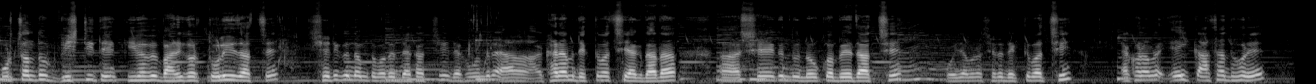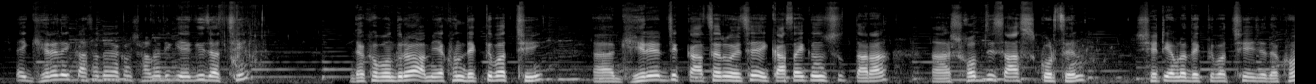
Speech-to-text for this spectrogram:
প্রচণ্ড বৃষ্টিতে কীভাবে বাড়িঘর তলিয়ে যাচ্ছে, সেটি কিন্তু আমি তোমাদের দেখাচ্ছি। দেখো বন্ধুরা এখানে আমি দেখতে পাচ্ছি এক দাদা সে কিন্তু নৌকা বেয়ে যাচ্ছে। ওই যে আমরা সেটা দেখতে পাচ্ছি। এখন আমরা এই কাঁচা ধরে, এই ঘেরের এই কাঁচা ধরে এখন সামনের দিকে এগিয়ে যাচ্ছি। দেখো বন্ধুরা, আমি এখন দেখতে পাচ্ছি ঘেরের যে কাঁচা রয়েছে, এই কাঁচায় কিন্তু তারা সবজি চাষ করছেন, সেটি আমরা দেখতে পাচ্ছি। এই যে দেখো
